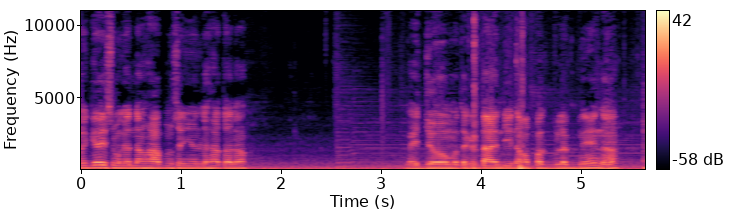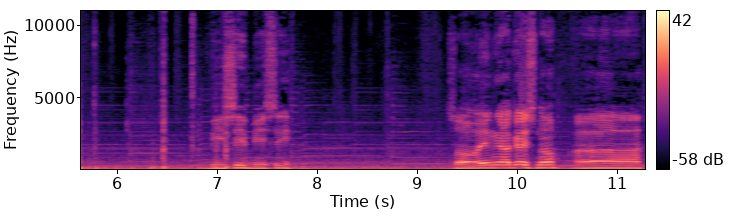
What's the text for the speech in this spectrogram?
Okay guys, magandang hapon sa inyong lahat ano. Medyo matagal tayo hindi nakapag-vlog ngayon ha. Busy, busy. So, yun nga guys no. Ah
